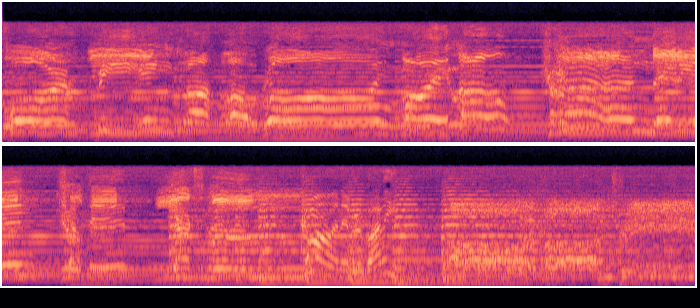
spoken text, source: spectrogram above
for being the royal Canadian kilted yaksmen. Come on, everybody. Our country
